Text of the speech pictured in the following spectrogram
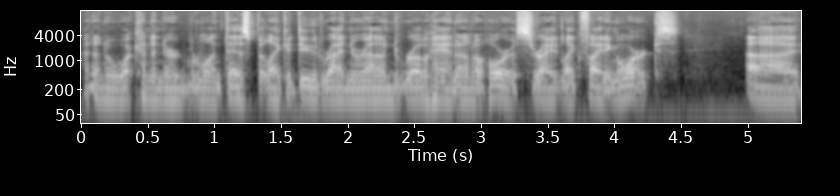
I don't know what kind of nerd would want this, but like a dude riding around Rohan on a horse, right? Like fighting orcs. Uh,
